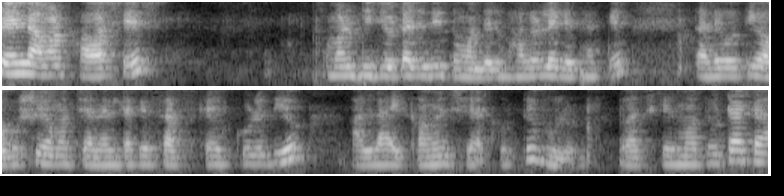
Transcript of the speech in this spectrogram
ফ্রেন্ড আমার খাওয়া শেষ। আমার ভিডিওটা যদি তোমাদের ভালো লেগে থাকে, তাহলে অতি অবশ্যই আমার চ্যানেলটাকে সাবস্ক্রাইব করে দিও আর লাইক কমেন্ট শেয়ার করতে ভুলো তো আজকের মতো, টাটা।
